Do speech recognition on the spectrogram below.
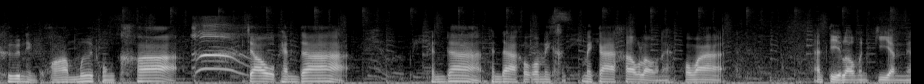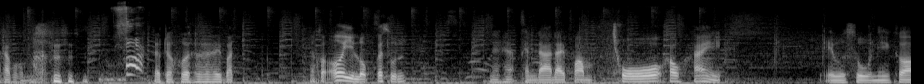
คลื่นแห่งความมืดของข้า เจ้าแพนด้า แพนด้า แพนด้าเขาก็ไม่ไม่กล้าเข้าเรานะ เพราะว่าอันตีเรามันเกรียนนะครับผมแล้วเดี๋ยวเฮ้ยเฮ้ยบัดแล้วก็เอ้ยหลบกระสุนนะฮะแพนด้าได้ปอมโชว์เข้าให้ เอลซูนี่ก็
